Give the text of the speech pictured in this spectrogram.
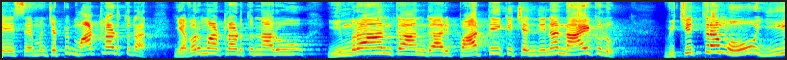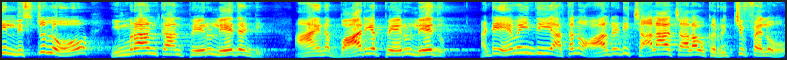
చేసామని చెప్పి మాట్లాడుతున్నారు. ఎవరు మాట్లాడుతున్నారు? ఇమ్రాన్ ఖాన్ గారి పార్టీకి చెందిన నాయకులు. విచిత్రము ఈ లిస్టులో ఇమ్రాన్ ఖాన్ పేరు లేదండి. ఆయన భార్య పేరు లేదు. అంటే ఏమైంది? అతను ఆల్రెడీ చాలా చాలా ఒక రిచ్ ఫెలో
